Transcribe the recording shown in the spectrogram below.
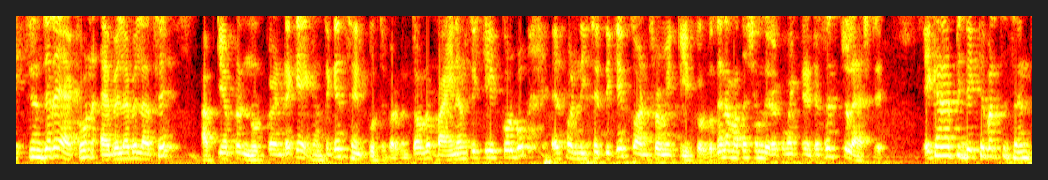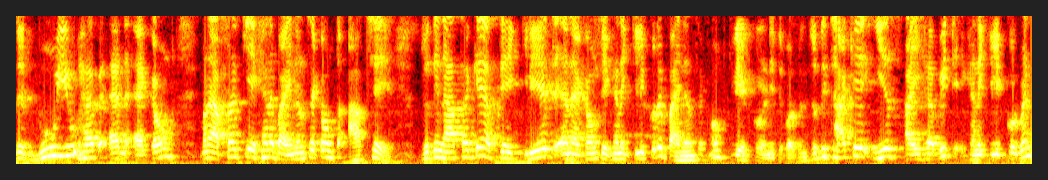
এক্সচেঞ্জারে এখন অ্যাভেলেবেল আছে। আপনি আপনার নোট কয়েনটাকে এখান থেকে সেন্ড করতে পারবেন। তো আমরা বাইনান্সে ক্লিক করব, এরপর নিচের দিকে কনফার্মে ক্লিক করব। দেন আমাদের সামনে এরকম একটা ইন্টারফেস চলে আসছে। এখানে আপনি দেখতে পাচ্ছেন যে do you have an account মানে আপনার কি এখানে বাইন্যান্স অ্যাকাউন্ট আছে? যদি না থাকে, আপনি এই ক্রিয়েট অ্যান অ্যাকাউন্ট এখানে ক্লিক করে বাইন্যান্স অ্যাকাউন্ট ক্রিয়েট করে নিতে পারবেন। যদি থাকে ইয়েস আই হ্যাভ ইট এখানে ক্লিক করবেন।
